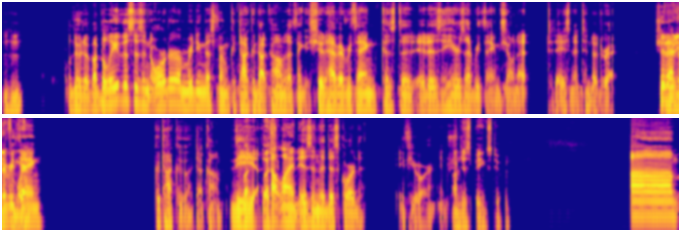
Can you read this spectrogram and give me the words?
hmm we'll do it. I believe this is in order. I'm reading this from Kotaku.com. I think it should have everything because the it is here's everything shown at today's Nintendo Direct. Should have everything. Kotaku.com. The Bless- bless you. outline is in the Discord if you are interested. I'm just being stupid. Um,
